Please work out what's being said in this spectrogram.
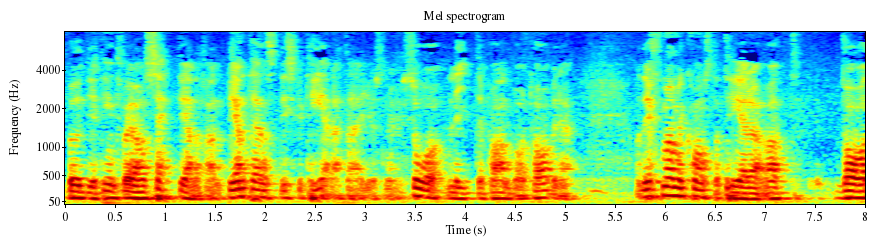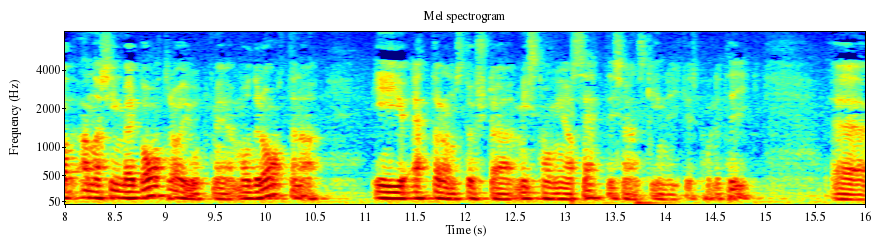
budget. Inte vad jag har sett i alla fall. Vi har inte ens diskuterat det här just nu. Så lite på allvar tar vi det. Och det får man väl konstatera att vad Anna Kinberg Batra har gjort med Moderaterna är ju ett av de största misstagen jag har sett i svensk inrikespolitik. Eh,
